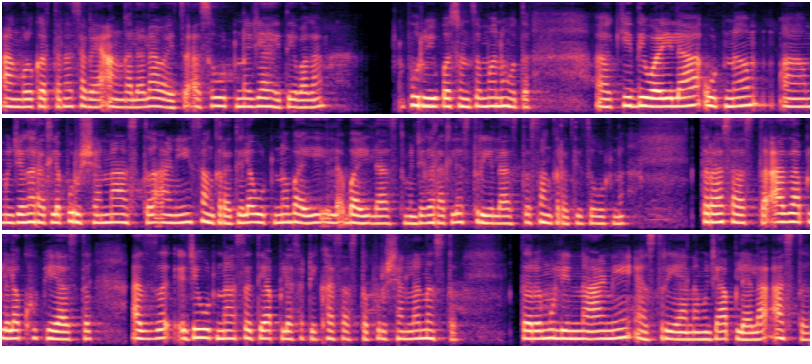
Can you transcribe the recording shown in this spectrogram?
आंघोळ करताना सगळ्या अंगाला लावायचं. असं उठणं जे आहे ते बघा पूर्वीपासूनचं मन होतं की दिवाळीला उठणं म्हणजे घरातल्या पुरुषांना असतं आणि संक्रांतीला उठणं बाईला बाईला असतं. म्हणजे घरातल्या स्त्रीला असतं संक्रांतीचं उठणं. तर असं असतं. आज आपल्याला खूप हे असतं. आज जे उठणं असतं ते आपल्यासाठी खास असतं. पुरुषांना नसतं. तर मुलींना आणि स्त्रियांना म्हणजे आपल्याला असतं.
